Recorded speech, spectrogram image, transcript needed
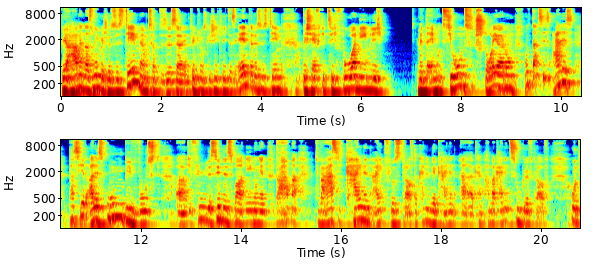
Wir haben das limbische System. Wir haben gesagt, das ist ja entwicklungsgeschichtlich das ältere System, beschäftigt sich vornehmlich mit der Emotionssteuerung und das ist alles, passiert alles unbewusst. Äh, Gefühle, Sinneswahrnehmungen, da haben wir quasi keinen Einfluss drauf, da können wir keinen, äh, haben wir keinen Zugriff drauf. Und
